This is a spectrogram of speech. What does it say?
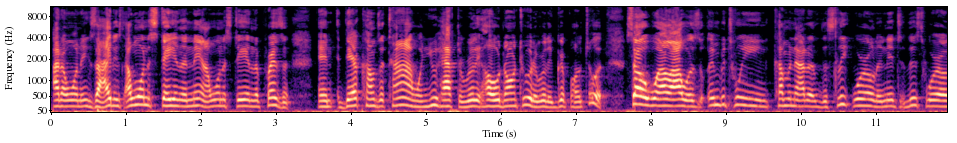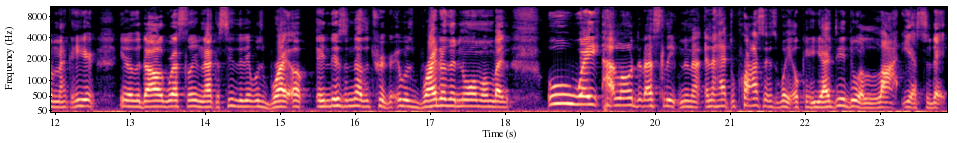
I don't want anxieties. I want to stay in the now. I want to stay in the present. And there comes a time when you have to really hold on to it and really grip onto it. So while I was in between coming out of the sleep world and into this world, and I could hear, you know, the dog rustling, and I could see that it was bright up. And there's another trigger. It was brighter than normal. I'm like, oh wait, how long did I sleep? And I, and I had to process. Wait, okay, yeah, I did do a lot yesterday,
